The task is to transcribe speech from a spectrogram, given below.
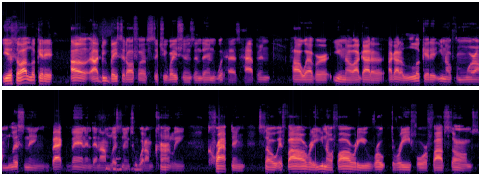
Yeah, yeah so i look at it I, I do base it off of situations and then what has happened However, you know, I gotta I gotta look at it, you know, from where I'm listening back then, and then I'm mm-hmm. listening to what I'm currently crafting. So if I already, you know, if I already wrote three, four, five songs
